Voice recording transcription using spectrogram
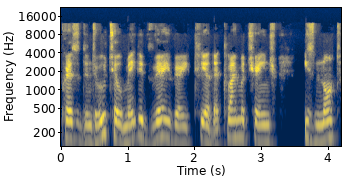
President Ruto made it very, very clear that climate change is not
